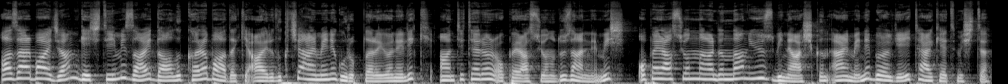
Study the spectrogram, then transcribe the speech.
Azerbaycan geçtiğimiz ay Dağlık Karabağ'daki ayrılıkçı Ermeni gruplara yönelik antiterör operasyonu düzenlemiş, operasyonun ardından 100 bini aşkın Ermeni bölgeyi terk etmişti.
